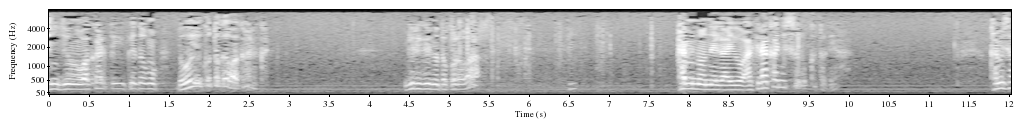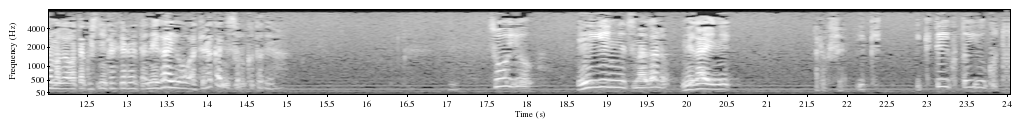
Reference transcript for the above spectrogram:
新人は分かるというけどもどういうことが分かるか。ギリギリのところは神の願いを明らかにすることである。神様が私にかけられた願いを明らかにすることである。そういう永遠につながる願いに私は生き生きていくということ、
